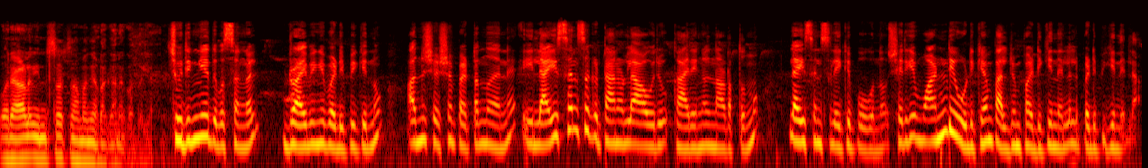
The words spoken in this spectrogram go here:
ഒരാളും ഇൻസ്ട്രക്ടർ നമ്മൾ നടക്കാനൊക്കത്തില്ല. ചുരുങ്ങിയ ദിവസങ്ങൾ ഡ്രൈവിംഗ് പഠിപ്പിക്കുന്നു. അതിനുശേഷം പെട്ടെന്ന് തന്നെ ഈ ലൈസൻസ് കിട്ടാനുള്ള ആ ഒരു കാര്യങ്ങൾ നടത്തുന്നു. ലൈസൻസിലേക്ക് പോകുന്നു. ശരിക്കും വണ്ടി ഓടിക്കാൻ പലരും പഠിക്കുന്നില്ല അല്ലെങ്കിൽ പഠിപ്പിക്കുന്നില്ല.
